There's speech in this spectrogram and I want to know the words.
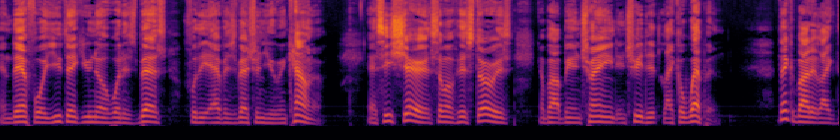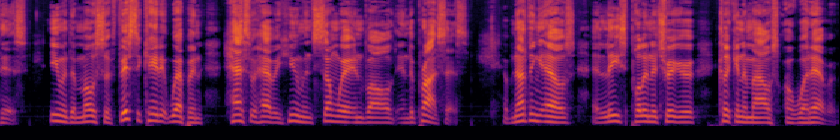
and therefore you think you know what is best for the average veteran you encounter. As he shared some of his stories about being trained and treated like a weapon. Think about it like this. Even the most sophisticated weapon has to have a human somewhere involved in the process. If nothing else, at least pulling the trigger, clicking the mouse, or whatever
